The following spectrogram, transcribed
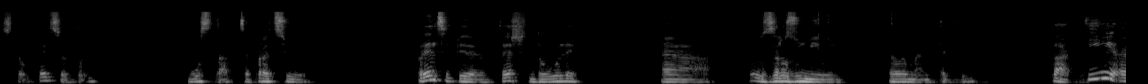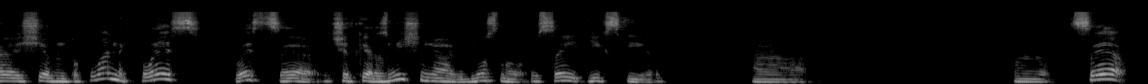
стовпець 1. Ось так це працює. В принципі, теж доволі е, зрозумілий елемент такий. Так, і е, ще один пакувальник place. Place – це чітке розміщення відносно осей X, Y. Е, е, Це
